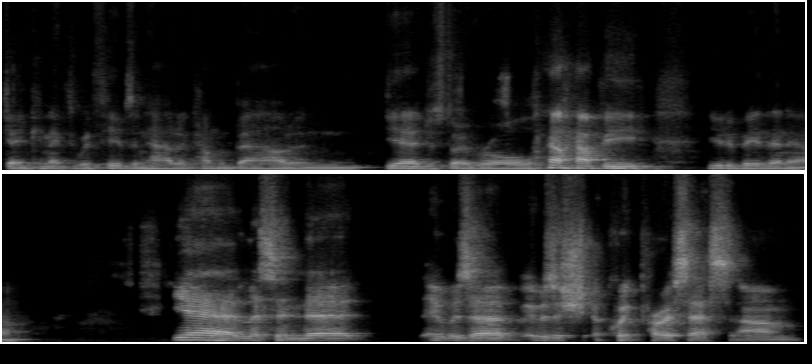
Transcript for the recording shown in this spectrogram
getting connected with Hibs and how did it come about, and yeah, just overall, how happy you to be there now. Yeah, listen, the, it was a it was a, sh- a quick process. Um,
